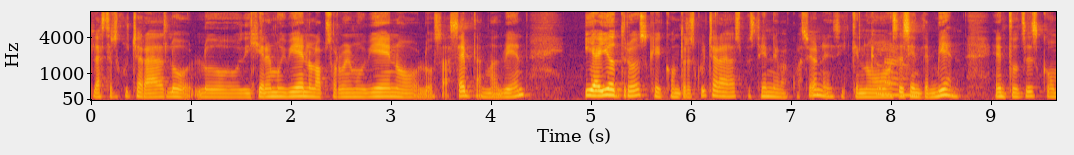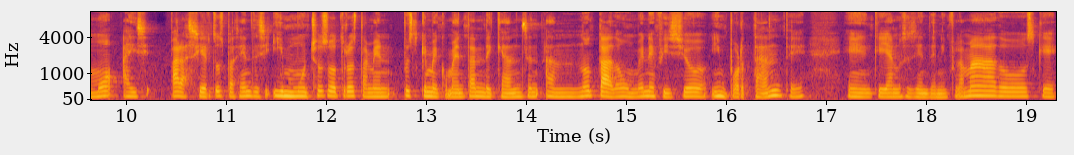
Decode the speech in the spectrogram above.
las tres cucharadas lo, lo digieren muy bien o lo absorben muy bien o los aceptan más bien y hay otros que con tres cucharadas pues tienen evacuaciones y que no se sienten bien. Entonces, como hay para ciertos pacientes y muchos otros también pues que me comentan de que han, han notado un beneficio importante en que ya no se sienten inflamados, que,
